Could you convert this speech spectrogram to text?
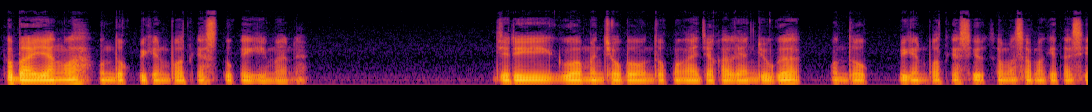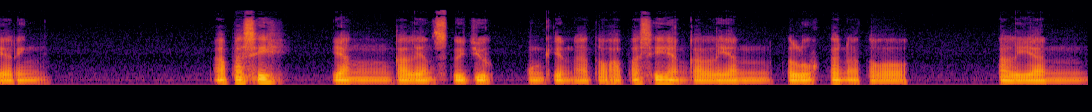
kebayang lah untuk bikin podcast tuh kayak gimana. Jadi gue mencoba untuk mengajak kalian juga untuk bikin podcast yuk sama-sama kita sharing. Apa sih yang kalian setuju mungkin atau apa sih yang kalian keluhkan atau kalian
